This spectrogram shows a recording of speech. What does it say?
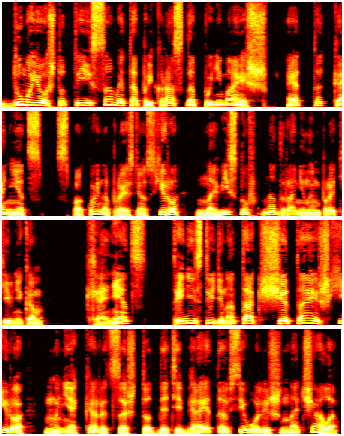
«Думаю, что ты и сам это прекрасно понимаешь. Это конец», – спокойно произнес Хиро, нависнув над раненым противником. «Конец? Ты действительно так считаешь, Хиро?» Мне кажется, что для тебя это всего лишь начало.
